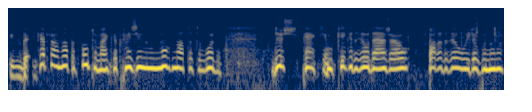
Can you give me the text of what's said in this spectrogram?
ik, ben, ik heb wel natte voeten, maar ik heb geen zin om nog natter te worden. Dus, kijk, zie mijn kikkerdril daar zo. Paddendril, hoe je het ook wil noemen.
